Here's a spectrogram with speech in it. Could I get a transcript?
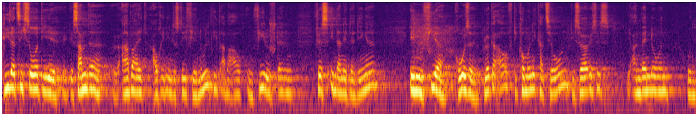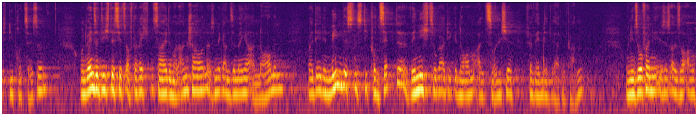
gliedert sich so die gesamte Arbeit auch in Industrie 4.0, gilt aber auch in vielen Stellen fürs Internet der Dinge, in vier große Blöcke auf, die Kommunikation, die Services, die Anwendungen und die Prozesse. Und wenn Sie sich das jetzt auf der rechten Seite mal anschauen, das ist eine ganze Menge an Normen, bei denen mindestens die Konzepte, wenn nicht sogar die Norm als solche verwendet werden kann. Und insofern ist es also auch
